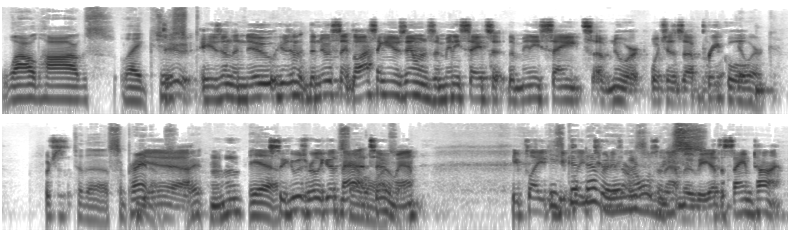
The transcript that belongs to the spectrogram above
Wild Hogs, like just dude, he's in the new. He's in the newest thing. The last thing he was in was the Many Saints. The Many Saints of Newark, which is a prequel. Newark Which is to the Sopranos, yeah, right? mhm. Yeah. So he was really good in that too, man. He played. He's he played two everything. different He's- roles in that he's- movie at the same time.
